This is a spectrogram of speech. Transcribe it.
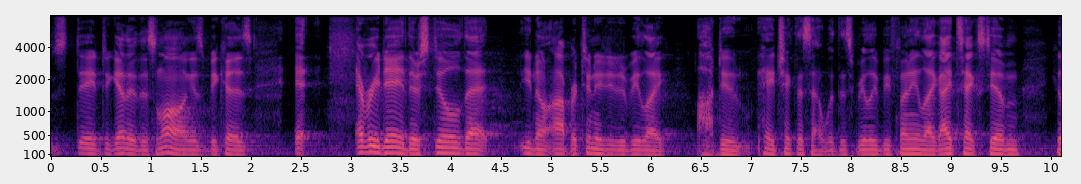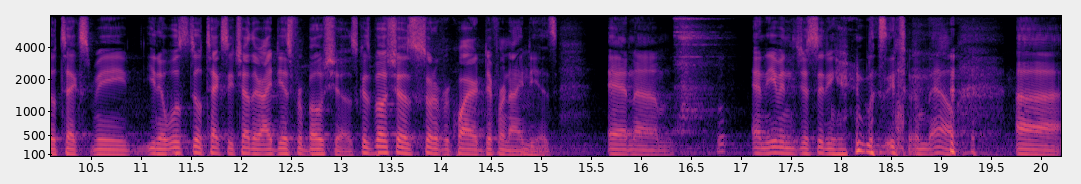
stayed together this long is because it, every day there's still that you know opportunity to be like, oh, dude, hey, check this out. Would this really be funny? Like I text him, he'll text me. You know, we'll still text each other ideas for both shows because both shows sort of require different ideas, and um, and even just sitting here and listening to him now. Uh,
